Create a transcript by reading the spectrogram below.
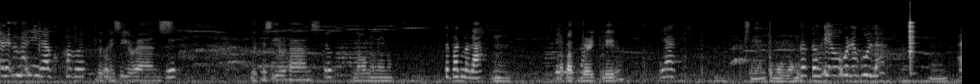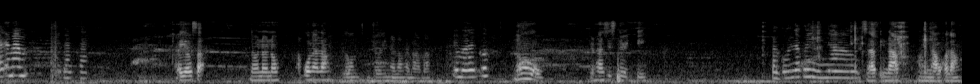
Ay, naman nila ako kabot. Let me see your hands. Let me see your hands. No, no, no, no. Tapat mo na. Mm. Dapat very clean. Yes. Gusto niyang tumulong. Tatang iyo bula-bula. Mm. Ay, ma'am. Ayaw sa... No, no, no. Ako na lang. Don't join na lang kay mama. Tumahan ko. No. Your hands is dirty. Pag una ko ng... It's not enough. Minaw ka lang.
